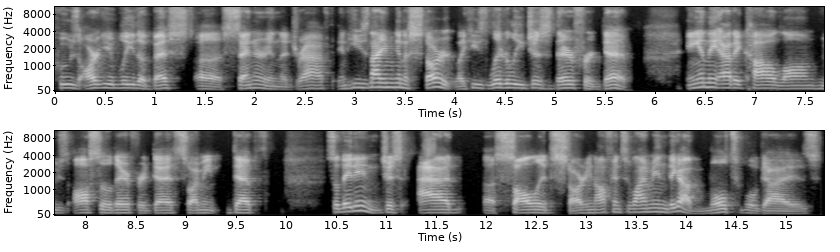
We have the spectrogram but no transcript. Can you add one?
who's arguably the best uh, center in the draft, and he's not even going to start. Like he's literally just there for depth. And they added Kyle Long, who's also there for depth. So I mean depth. So they didn't just add a solid starting offensive lineman; they got multiple guys.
